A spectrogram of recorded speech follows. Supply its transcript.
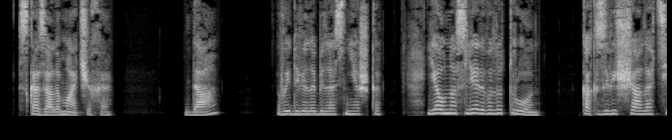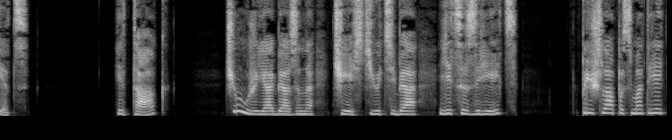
— сказала мачеха. «Да», — выдавила Белоснежка, — «я унаследовала трон, как завещал отец». «Итак, чему же я обязана честью тебя лицезреть? Пришла посмотреть,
